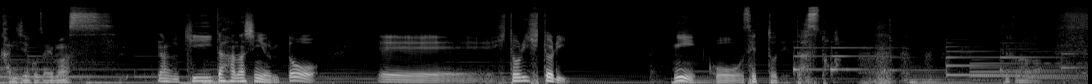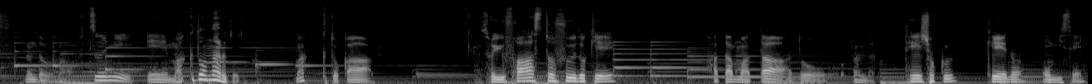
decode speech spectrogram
感じでございます。なんか聞いた話によると、えー、一人一人にこうセットで出すとか。だから、なんだろうな、普通に、えー、マクドナルドとか、マックとか、そういうファーストフード系、はたまた、あと、なんだろう、定食系のお店、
